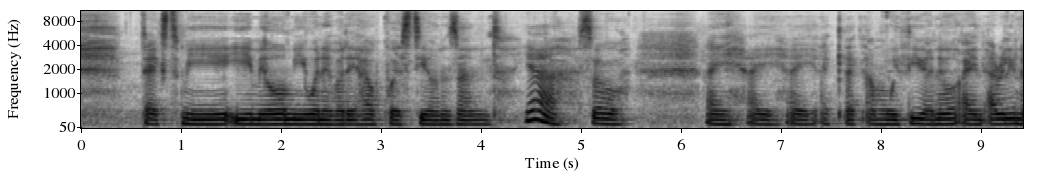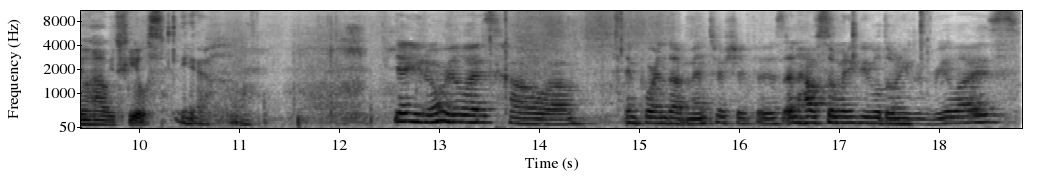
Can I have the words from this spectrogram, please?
text me, email me whenever they have questions, and yeah. So, I I I, I, I I'm with you. I know. I, I really know how it feels. Yeah. Yeah, you don't realize how um, important that mentorship is, and how so many people don't even realize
